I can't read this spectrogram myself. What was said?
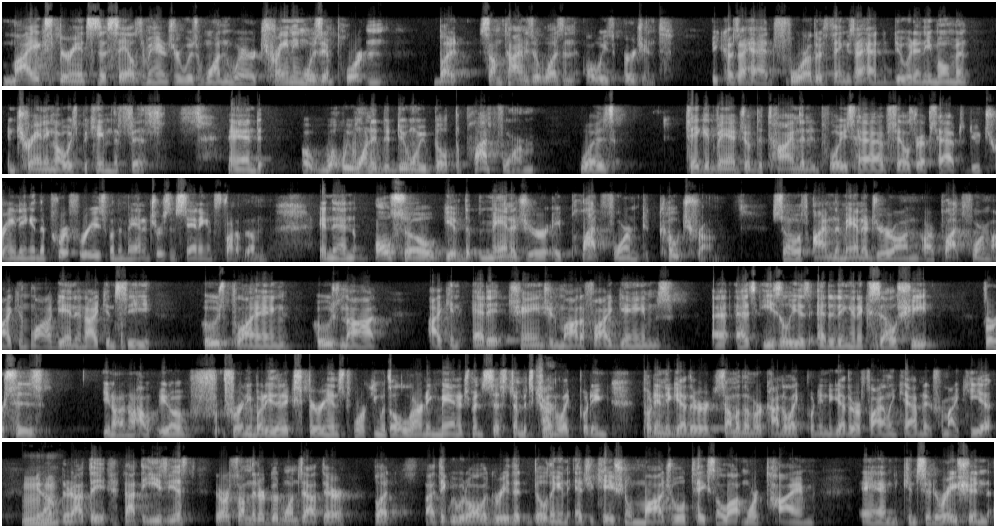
my experience as a sales manager was one where training was important, but sometimes it wasn't always urgent because I had four other things I had to do at any moment, and training always became the fifth. And uh, what we wanted to do when we built the platform was take advantage of the time that employees have, sales reps have to do training in the peripheries when the manager isn't standing in front of them. And then also give the manager a platform to coach from. So if I'm the manager on our platform, I can log in and I can see who's playing, who's not. I can edit, change, and modify games uh, as easily as editing an Excel sheet versus you know, I don't know how, you know, f- for anybody that experienced working with a learning management system, it's kind of like putting putting together. Some of them are kind of like putting together a filing cabinet from IKEA. Mm-hmm. You know, mm-hmm. they're not the not the easiest. There are some that are good ones out there, but I think we would all agree that building an educational module takes a lot more time and consideration.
